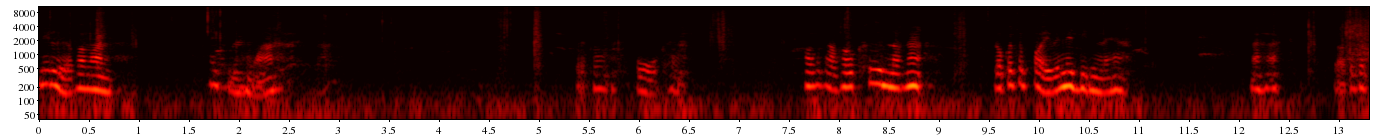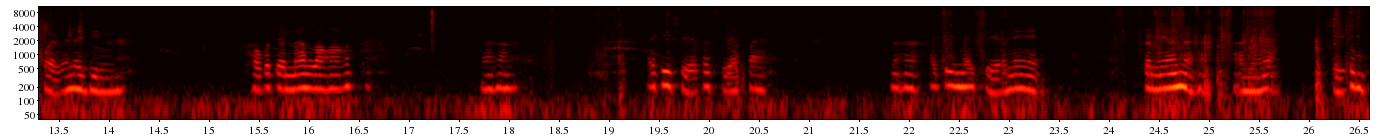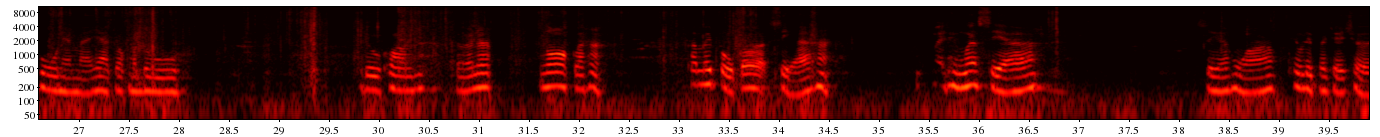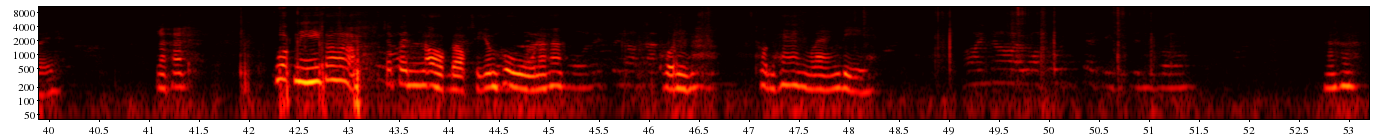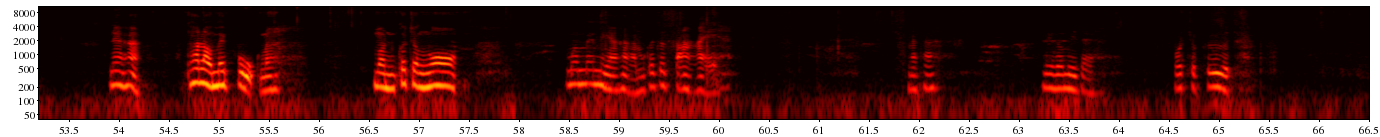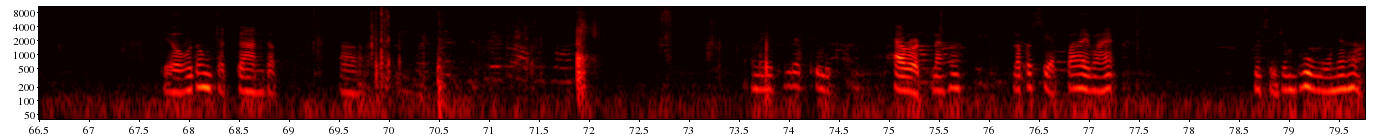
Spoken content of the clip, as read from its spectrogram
นี่เหลือประมาณ ไม่ถึงหัวแต่ก็ปลูกค่ะเพราะถ้าเขาขึ้นแล้วนะเราก็จะปล่อยไว้ในดินเลยค่ะนะคะ เราก็จะปล่อยไว้ในดิน เขาก็จะน่ารักนะคะไอ้ที่เสียก็เสียไปนะคะไอ้ที่ไม่เสียนี่ตอนนี้นะคะอันนี้สีชมพูเนี่ยหมายอยากจะออกมาดู ดูคอนเห็นไหมนะ งอกแล้วฮะถ้าไม่ปลูกก็เสียฮะหมายถึงว่าเสีย เสียหัวทิวลิปไปเฉยๆนะคะ พวกนี้ก็จะเป็นออกดอกสีชมพูนะคะ ทนทนแห้งแรงดีนะคะเนี่ยค่ะ ถ้าเราไม่ปลูกนะ มันก็จะงอก เมื่อไม่มีอาหารมันก็จะตาย นะคะ นี่ก็มีแต่วัชพืช เดี๋ยวต้องจัดการกับอันนี้เขาเรียกทิวลิปแพร t นะคะ แล้วก็เสียบป้ายไว้คือสีชมพูเนี่ยค่ะ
